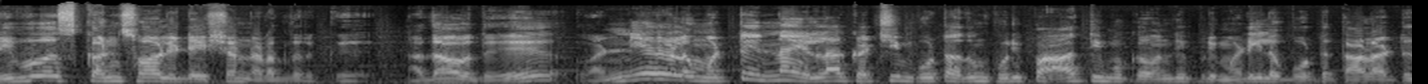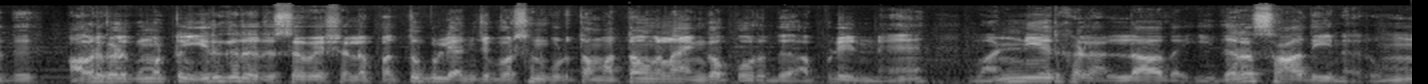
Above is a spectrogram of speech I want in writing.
ரிவர்ஸ் கன்சாலிடேஷன் நடந்திருக்கு. அதாவது வன்னியர்களை மட்டும் என்ன எல்லா கட்சியும் போட்டு அதுவும் குறிப்பாக அதிமுக வந்து இப்படி மடியில் போட்டு தாளாட்டுது. அவர்களுக்கு மட்டும் இருக்கிற ரிசர்வேஷனில் பத்து புள்ளி அஞ்சு பர்சன்ட் கொடுத்தா மற்றவங்கலாம் எங்கே போகிறது அப்படின்னு வன்னியர்கள் அல்லாத இதர சாதியினரும்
